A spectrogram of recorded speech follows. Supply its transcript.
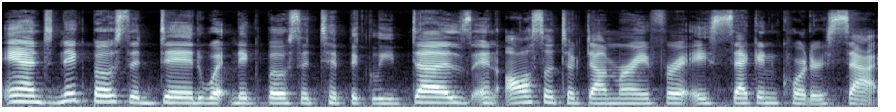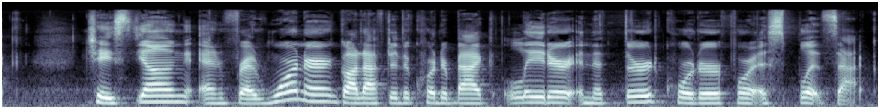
And Nick Bosa did what Nick Bosa typically does and also took down Murray for a second quarter sack. Chase Young and Fred Warner got after the quarterback later in the third quarter for a split sack.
